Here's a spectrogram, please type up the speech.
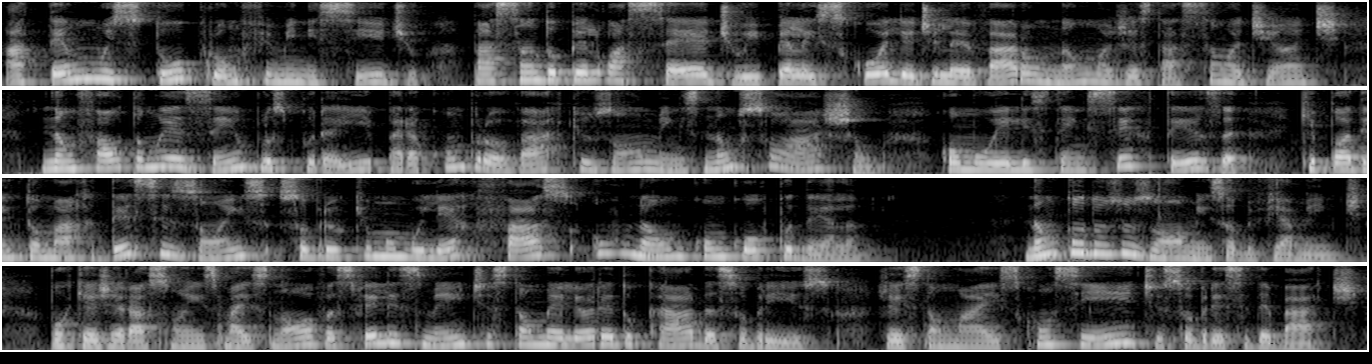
até um estupro ou um feminicídio, passando pelo assédio e pela escolha de levar ou não uma gestação adiante, não faltam exemplos por aí para comprovar que os homens não só acham, como eles têm certeza que podem tomar decisões sobre o que uma mulher faz ou não com o corpo dela. Não todos os homens, obviamente, porque as gerações mais novas, felizmente, estão melhor educadas sobre isso, já estão mais conscientes sobre esse debate.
